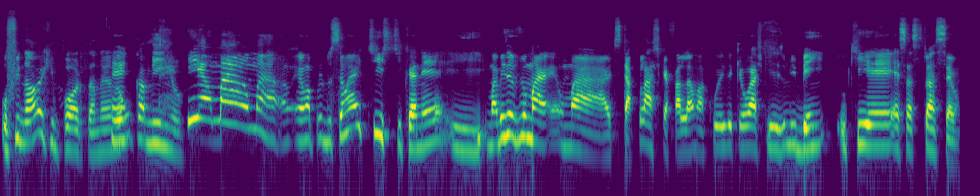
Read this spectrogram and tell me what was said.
o final é que importa, né? É. Não o caminho. E é uma, uma, é uma produção artística, né? E uma vez eu vi uma, uma artista plástica falar uma coisa que eu acho que resume bem o que é essa situação.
